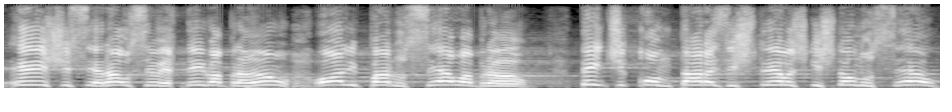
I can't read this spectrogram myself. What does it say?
Este será o seu herdeiro, Abraão. Olhe para o céu, Abraão. Tente contar as estrelas que estão no céu.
